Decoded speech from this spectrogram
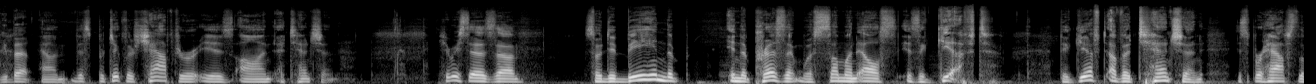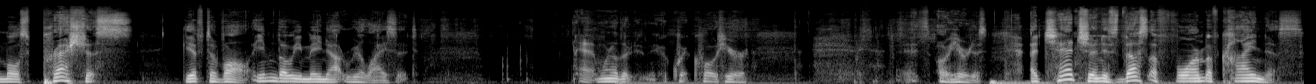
You bet. Um, this particular chapter is on attention. Here he says, uh, "So to be in the in the present with someone else is a gift. The gift of attention is perhaps the most precious gift of all, even though we may not realize it." And one other quick quote here. It's, oh, here it is. Attention is thus a form of kindness,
